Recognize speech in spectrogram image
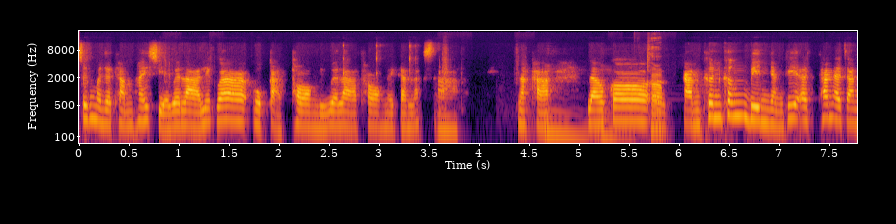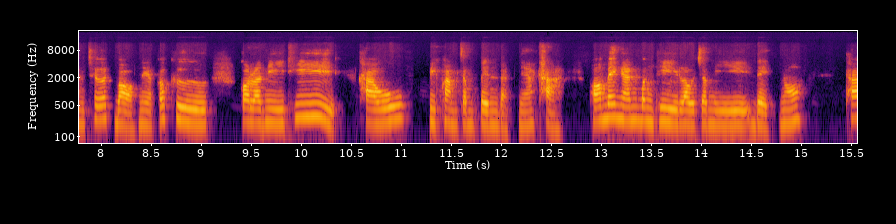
ซึ่งมันจะทำให้เสียเวลาเรียกว่าโอกาสทองหรือเวลาทองในการรักษานะคะอืมแล้วก็ครับเอ่อการขึ้นเครื่องบินอย่างที่ท่านอาจารย์เชิดบอกเนี่ยก็คือ กรณีที่เขา มีความจำเป็นแบบเนี้ยค่ะ เพราะไม่งั้นบางทีเราจะมีเด็กเนาะถ้า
